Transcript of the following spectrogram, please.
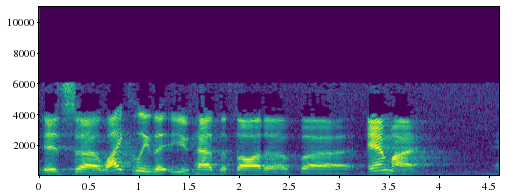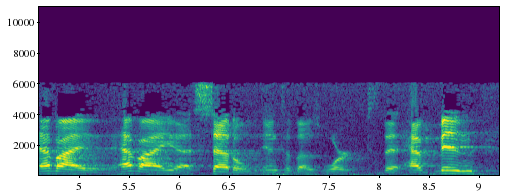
It's uh, likely that you've had the thought of, uh, am I, have I, have I uh, settled into those works that have been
